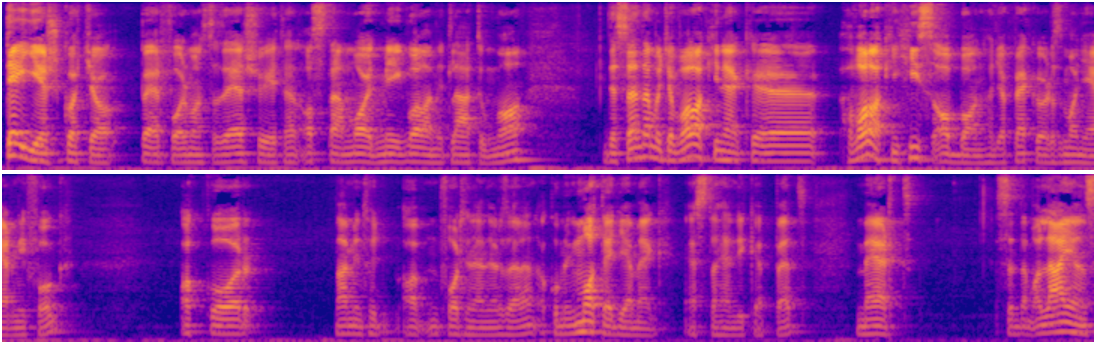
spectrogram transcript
teljes gatya performance az első héten, aztán majd még valamit látunk ma, de szerintem, hogyha valakinek, ha valaki hisz abban, hogy a Packers ma nyerni fog, akkor, mármint, hogy a 49ers ellen, akkor még ma tegye meg ezt a handicapet, mert szerintem a Lions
